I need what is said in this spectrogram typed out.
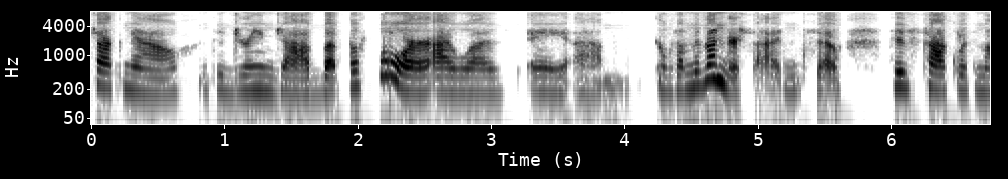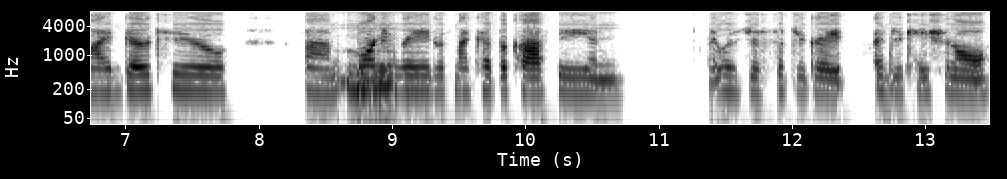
talk now. It's a dream job, but before I was a um, was on the vendor side, and so his talk was my go-to um, morning mm-hmm. read with my cup of coffee, and it was just such a great educational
